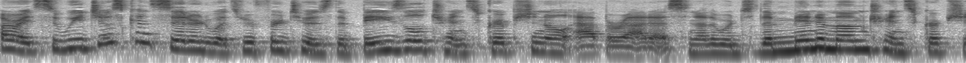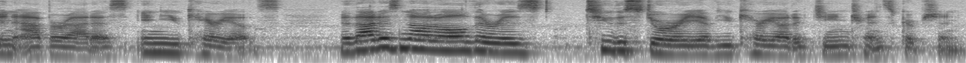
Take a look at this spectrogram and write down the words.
All right, so we just considered what's referred to as the basal transcriptional apparatus, in other words, the minimum transcription apparatus in eukaryotes. Now, that is not all there is to the story of eukaryotic gene transcription.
